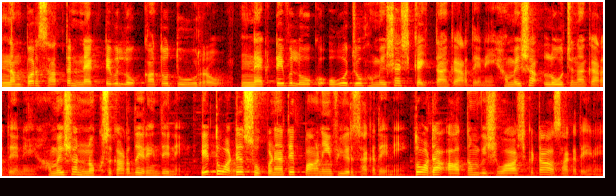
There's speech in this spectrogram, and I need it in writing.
ਨੰਬਰ 7 네ਗੇਟਿਵ ਲੋਕਾਂ ਤੋਂ ਦੂਰ ਰਹੋ। 네ਗੇਟਿਵ ਲੋਕ ਉਹ ਜੋ ਹਮੇਸ਼ਾ ਸ਼ਿਕਾਇਤਾਂ ਕਰਦੇ ਨੇ, ਹਮੇਸ਼ਾ ਆਲੋਚਨਾ ਕਰਦੇ ਨੇ, ਹਮੇਸ਼ਾ ਨੁਕਸ ਕੱਢਦੇ ਰਹਿੰਦੇ ਨੇ, ਇਹ ਤੁਹਾਡੇ ਸੁਪਨਿਆਂ ਤੇ ਪਾਣੀ ਫੇਰ ਸਕਦੇ ਨੇ, ਤੁਹਾਡਾ ਆਤਮ ਵਿਸ਼ਵਾਸ ਘਟਾ ਸਕਦੇ ਨੇ।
